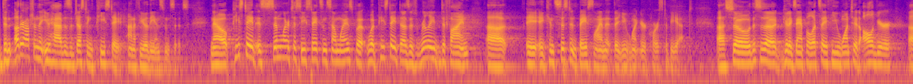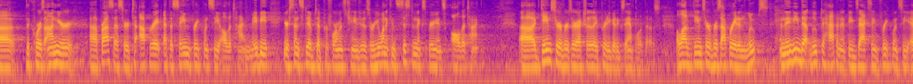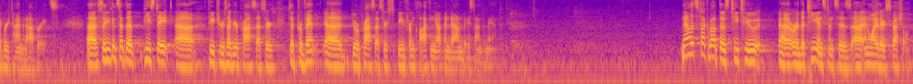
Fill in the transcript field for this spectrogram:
The other option that you have is adjusting P state on a few of the instances. Now, P state is similar to C states in some ways, but what P state does is really define uh, a, a, consistent baseline that, that, you want your cores to be at. Uh, so this is a good example. Let's say if you wanted all of your uh, the cores on your uh, processor to operate at the same frequency all the time. Maybe you're sensitive to performance changes, or you want a consistent experience all the time. Uh, game servers are actually a pretty good example of those. A lot of game servers operate in loops, and they need that loop to happen at the exact same frequency every time it operates. Uh, so you can set the p-state uh, features of your processor to prevent uh, your processor speed from clocking up and down based on demand. Now let's talk about those T2 uh, or the T instances uh, and why they're special.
